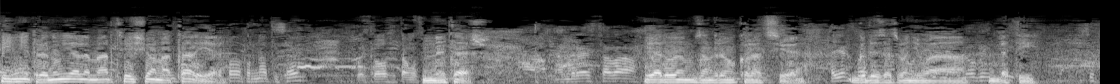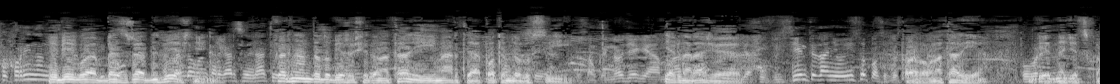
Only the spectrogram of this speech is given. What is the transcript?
Pilnie trenuję, ale martwię się o Natalię. My też. Jadłem z Andreą kolację, gdy zadzwoniła Betty. Wybiegła bez żadnych wyjaśnień. Fernando dobierze się do Natalii i Marty, a potem do Lucy. No Jak na razie porwał Natalię. Biedne dziecko.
